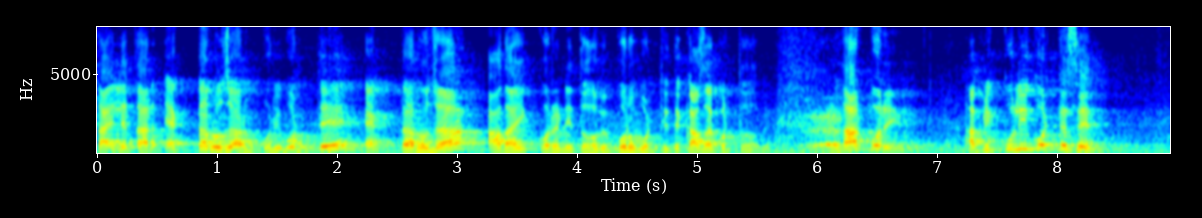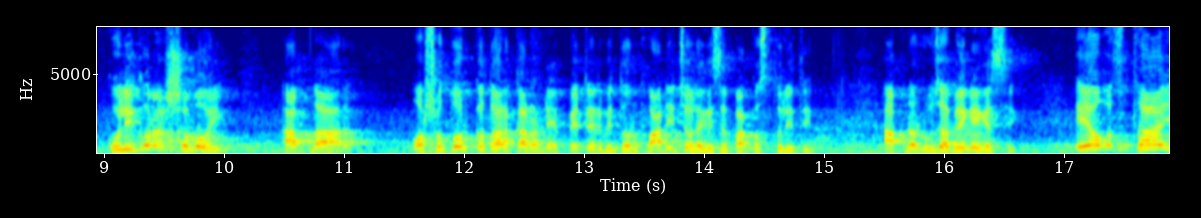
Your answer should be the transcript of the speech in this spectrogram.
তাইলে তার একটা রোজার পরিবর্তে একটা রোজা আদায় করে নিতে হবে, পরবর্তীতে কাজা করতে হবে। তারপরে আপনি কুলি করতেছেন, কুলি করার সময় আপনার অসতর্কতার কারণে পেটের ভিতর পানি চলে গেছে পাকস্থলিতে। আপনার রোজা ভেঙে গেছে। এই অবস্থায়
